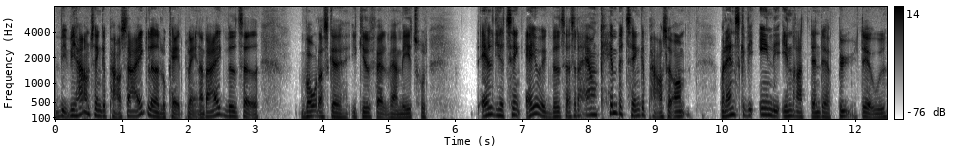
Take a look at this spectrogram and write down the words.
Vi, vi har jo en tænkepause. Der er ikke lavet lokalplaner. Der er ikke vedtaget, hvor der skal i givet fald være metro. Alle de her ting er jo ikke vedtaget. Så der er jo en kæmpe tænkepause om, hvordan skal vi egentlig indrette den der by derude?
